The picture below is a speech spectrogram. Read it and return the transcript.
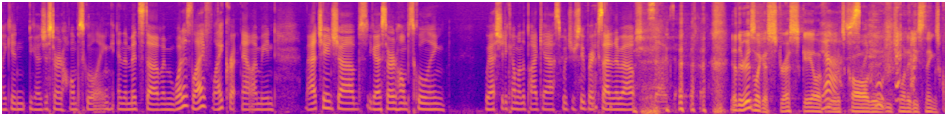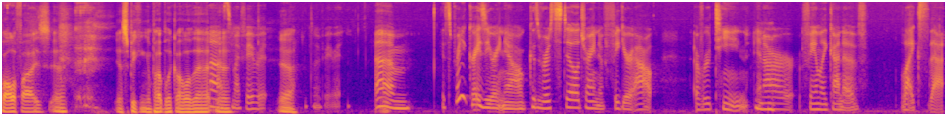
like in you guys just started homeschooling in the midst of. I mean, what is life like right now? I mean, Matt changed jobs. You guys started homeschooling we asked you to come on the podcast, which you're super excited about. so excited. Yeah, there is like a stress scale. I yeah, forget what it's called. Like, each one of these things qualifies. Uh, yeah, speaking in public, all of that. Oh, That's my favorite. Yeah, it's my favorite. Um, it's pretty crazy right now because we're still trying to figure out a routine, mm-hmm. and our family kind of likes that,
